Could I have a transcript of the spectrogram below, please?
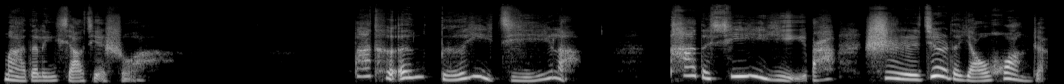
玛德琳小姐说：“巴特恩得意极了，他的蜥蜴尾巴使劲儿地摇晃着，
